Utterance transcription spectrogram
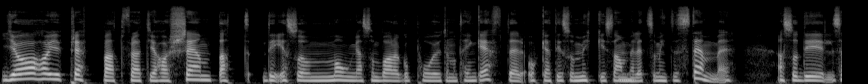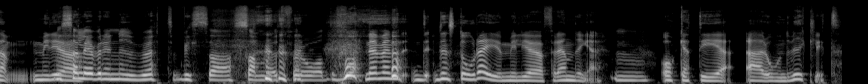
jag har ju preppat för att jag har känt att det är så många som bara går på utan att tänka efter och att det är så mycket i samhället som inte stämmer. Alltså det är liksom miljö... Vissa lever i nuet, vissa samlar ett förråd. Nej, men den stora är ju miljöförändringar Mm, och att det är oundvikligt.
